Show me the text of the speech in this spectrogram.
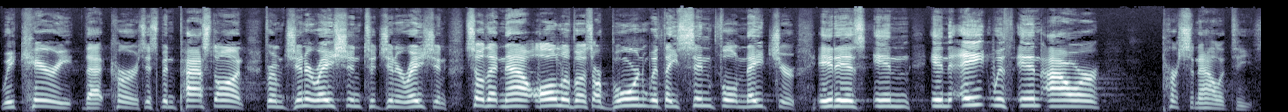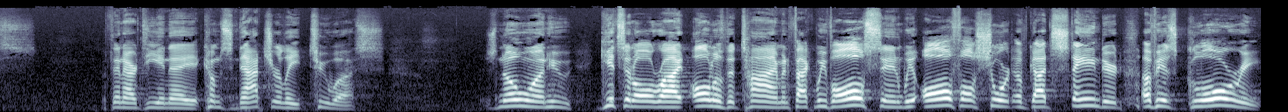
We carry that curse. It's been passed on from generation to generation so that now all of us are born with a sinful nature. It is in, innate within our personalities, within our DNA. It comes naturally to us. There's no one who gets it all right all of the time. In fact, we've all sinned. We all fall short of God's standard, of His glory,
